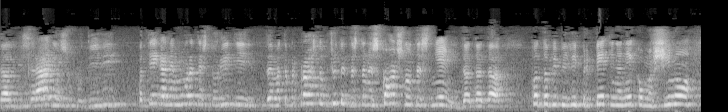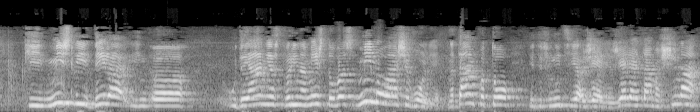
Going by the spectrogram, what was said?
da bi se radi osvobodili, pa tega ne morete storiti, da imate preprosto občutek, da ste neskončno tesnjeni, da, da, da, kot da bi bili pripeti na neko mašino, ki misli, dela in uh, udejanja stvari na mesto vas mimo vaše volje. Natanko to je definicija želje. Želja je ta mašina,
